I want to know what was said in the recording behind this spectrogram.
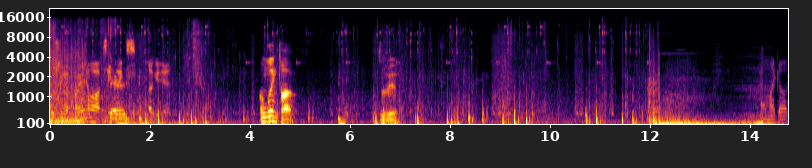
pushing Stairs. Okay, yeah. I'm going top. To the roof. Oh my god.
